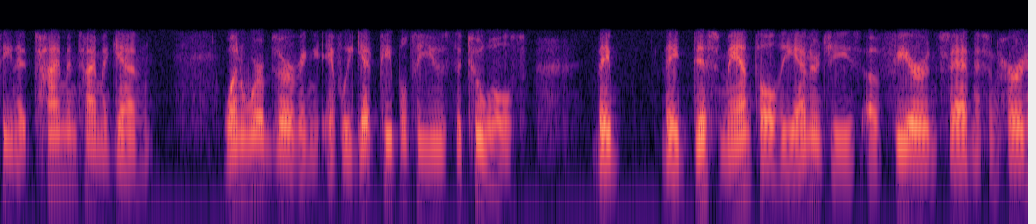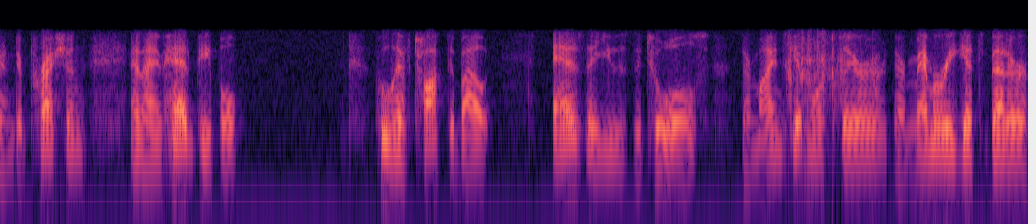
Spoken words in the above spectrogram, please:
seen it time and time again. When we're observing, if we get people to use the tools, they they dismantle the energies of fear and sadness and hurt and depression. And I have had people who have talked about as they use the tools, their minds get more clear, their memory gets better,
